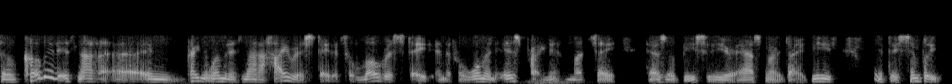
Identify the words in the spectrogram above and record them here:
So COVID is not, a, in pregnant women, is not a high risk state. It's a low risk state. And if a woman is pregnant, and let's say has obesity or asthma or diabetes, if they simply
